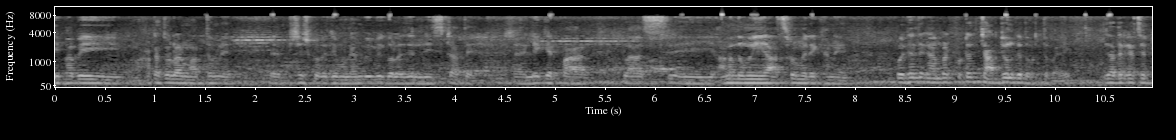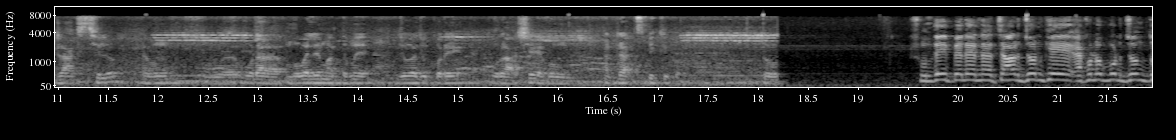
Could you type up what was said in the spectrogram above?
এইভাবেই হাঁটাচলার মাধ্যমে, বিশেষ করে যেমন এমবিবি কলেজের নিচটাতে লেকের পাড় প্লাস এই আনন্দময়ী আশ্রমের এখানে, ওইখান থেকে আমরা টোটাল চারজনকে ধরতে পারি, যাদের কাছে ড্রাগস ছিল এবং ওরা মোবাইলের মাধ্যমে যোগাযোগ করে, ওরা আসে এবং ড্রাগস বিক্রি করে। তো শুনতেই পেলেন, চারজনকে এখনও পর্যন্ত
